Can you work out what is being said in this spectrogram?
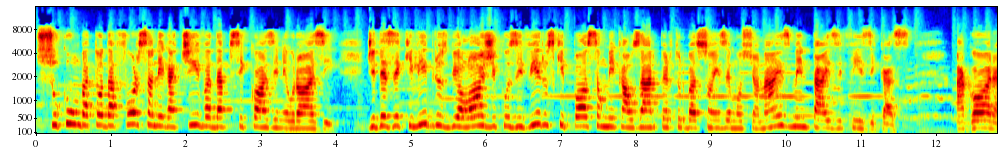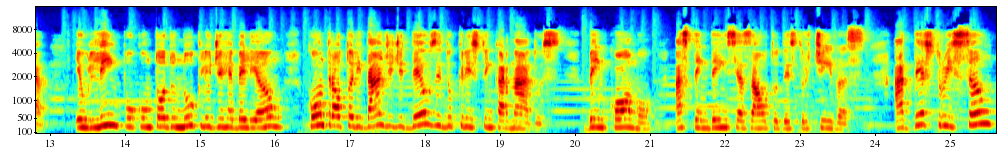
sucumba toda a força negativa da psicose e neurose, de desequilíbrios biológicos e vírus que possam me causar perturbações emocionais, mentais e físicas. Agora, eu limpo com todo o núcleo de rebelião contra a autoridade de Deus e do Cristo encarnados, bem como as tendências autodestrutivas, a destruição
